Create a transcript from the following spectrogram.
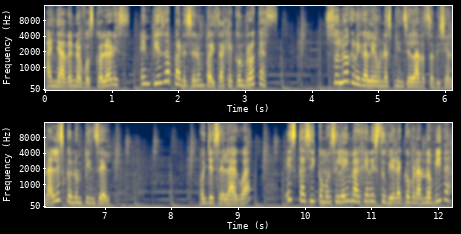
Añade nuevos colores. Empieza a aparecer un paisaje con rocas. Solo agrégale unas pinceladas adicionales con un pincel. ¿Oyes el agua? Es casi como si la imagen estuviera cobrando vida.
